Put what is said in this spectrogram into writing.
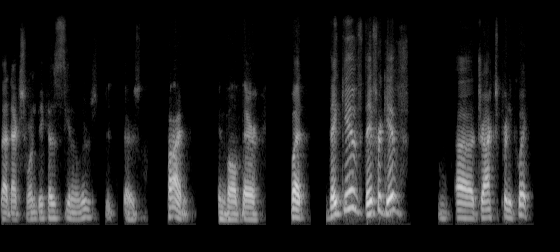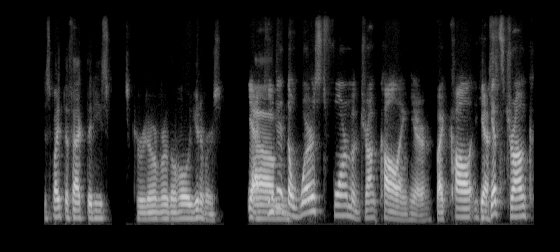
that next one because you know there's there's time involved there but they give they forgive uh drax pretty quick despite the fact that he screwed over the whole universe Yeah, he Um, did the worst form of drunk calling here by call. He Yes. gets drunk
